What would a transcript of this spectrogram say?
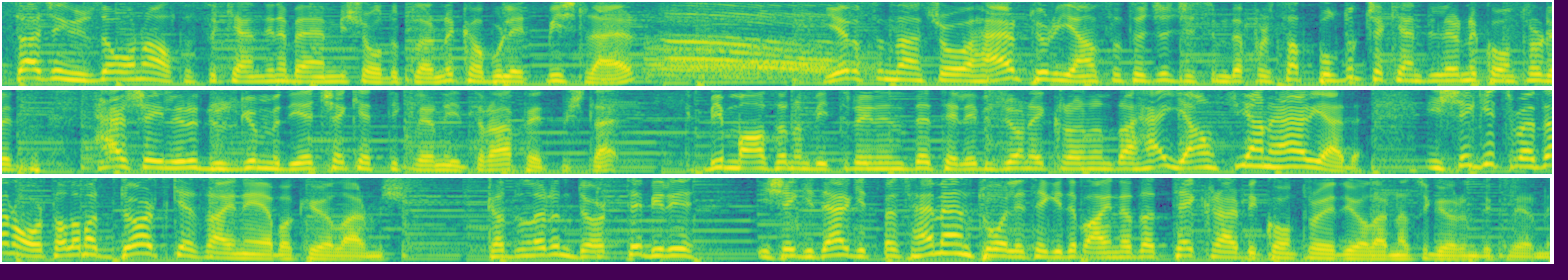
sadece %16'sı kendini beğenmiş olduklarını kabul etmişler. Yarısından çoğu her tür yansıtıcı cisimde fırsat buldukça kendilerini kontrol edip her şeyleri düzgün mü diye çek ettiklerini itiraf etmişler. Bir mağazanın vitrininde, televizyon ekranında, her, yansıyan her yerde. İşe gitmeden ortalama dört kez aynaya bakıyorlarmış. Kadınların dörtte biri işe gider gitmez hemen tuvalete gidip aynada tekrar bir kontrol ediyorlar nasıl göründüklerini.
